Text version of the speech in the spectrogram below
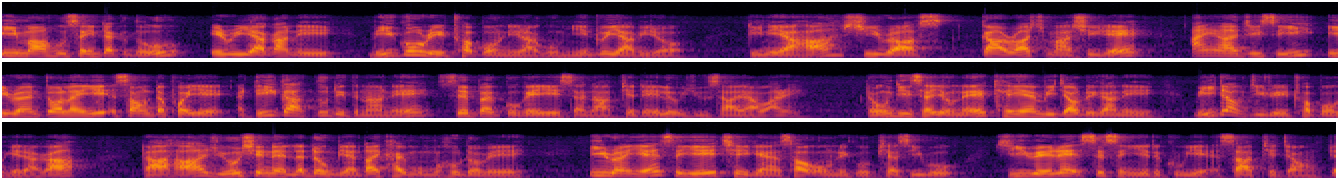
အီမာဟူစိန်တက္ကသိုလ်ဧရိယာကနေမီကိုတွေထွက်ပေါ်နေတာကိုမြင်တွေ့ရပြီးတော့ဒီနေရာဟာ Shiraz Karaj မှာရှိတဲ့ IRGC အီရန်တော်လှန်ရေးအစောင့်တပ်ဖွဲ့ရဲ့အဓိကသုတေသနနဲ့စစ်ဘက်ကိုကဲရေးစင်တာဖြစ်တယ်လို့ယူဆရပါတယ်။ဒုံးကြီးဆက်ယုံနဲ့ခရမ်းမီတောက်တွေကနေမီတောက်ကြီးတွေထွက်ပေါ်ခဲ့တာက ဒါဟာရိုးရှင်းတဲ့လက်တုံပြန်တိုက်ခိုက်မှုမဟုတ်တော့ဘဲအီရန်ရဲ့စစ်ရေးအခြေခံအဆောက်အုံတွေကိုဖျက်ဆီးဖို့ရည်ရွယ်တဲ့စစ်စင်ရေးတစ်ခုရဲ့အစဖြစ်ကြောင်းပြ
